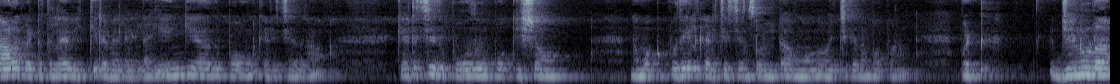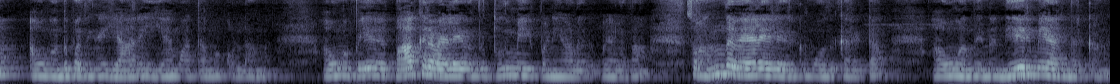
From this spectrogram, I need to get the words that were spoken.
காலகட்டத்தில் விற்கிற விலையில் எங்கேயாவது பவுன் கிடைச்சதுன்னா கிடைச்சது போதும் பொக்கிஷம். நமக்கு புதையல் கிடச்சிச்சின்னு சொல்லிட்டு அவங்கவுங்க வச்சுக்க தான் பார்ப்பாங்க. பட் ஜெனுலாக அவங்க வந்து பார்த்திங்கன்னா யாரையும் ஏமாற்றாமல் கொள்ளாமல் அவங்க பே பார்க்குற வேலையை வந்து தூய்மை பணியாளர் வேலை தான் ஸோ அந்த வேலையில் இருக்கும்போது கரெக்டாக அவங்க வந்து என்ன நேர்மையாக இருந்திருக்காங்க.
